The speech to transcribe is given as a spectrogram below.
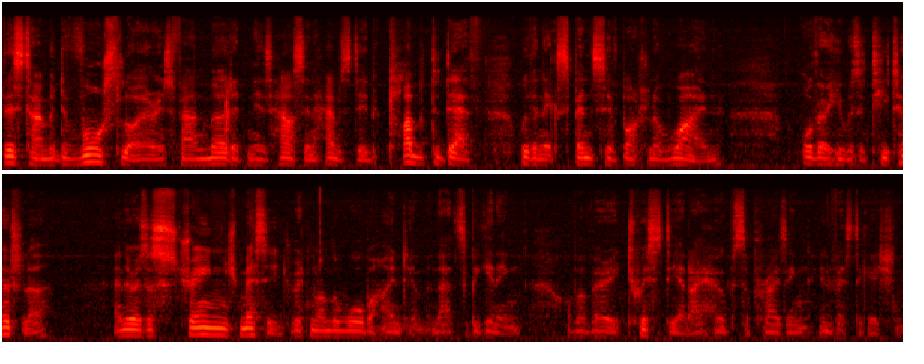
This time, a divorce lawyer is found murdered in his house in Hampstead, clubbed to death with an expensive bottle of wine. Although he was a teetotaler, and there is a strange message written on the wall behind him, and that's the beginning of a very twisty and I hope surprising investigation.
